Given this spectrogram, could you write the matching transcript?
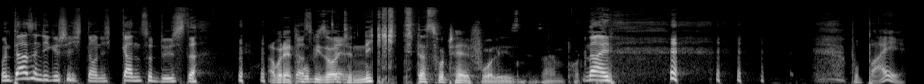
Und da sind die Geschichten noch nicht ganz so düster. Aber der das Tobi Hotel. sollte nicht das Hotel vorlesen in seinem Podcast. Nein. Wobei.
